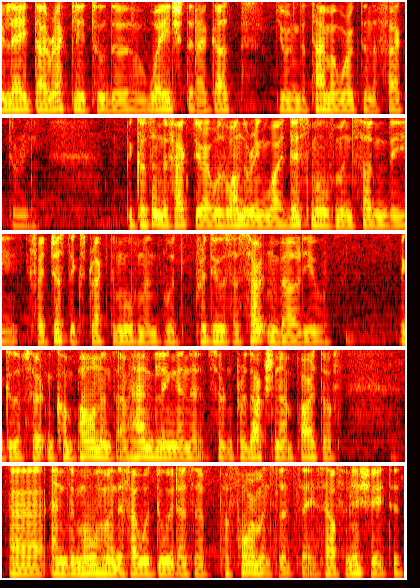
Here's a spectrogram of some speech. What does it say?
relate directly to the wage that I got during the time I worked in the factory. Because in the factory I was wondering why this movement suddenly if I just extract the movement would produce a certain value because of certain components I'm handling and a certain production I'm part of. Uh, and the movement if I would do it as a performance let's say self-initiated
